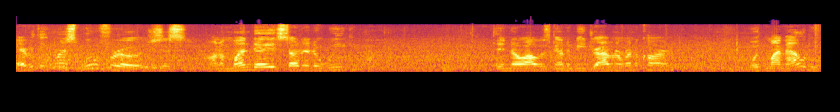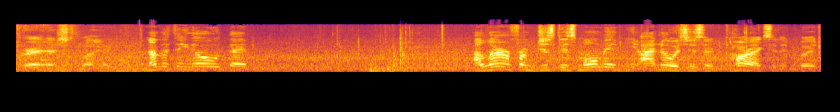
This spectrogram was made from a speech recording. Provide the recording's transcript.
Everything went smooth for us. It was just on a Monday, started a week. Didn't know I was gonna be driving a rental car with my Malibu crash. Like another thing though that I learned from just this moment. I know it's just a car accident, but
